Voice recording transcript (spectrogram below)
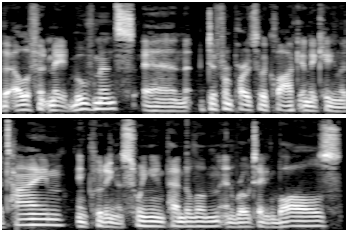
The elephant made movements and different parts of the clock indicating the time, including a swinging pendulum and rotating balls.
